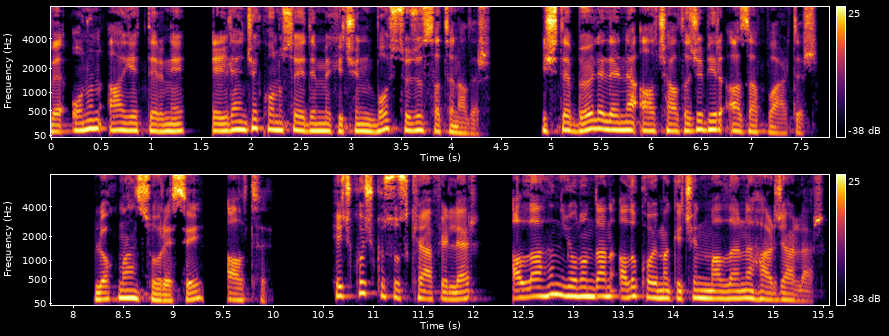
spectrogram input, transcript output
ve onun ayetlerini eğlence konusu edinmek için boş sözü satın alır. İşte böylelerine alçaltıcı bir azap vardır. Lokman Suresi 6 Hiç kuşkusuz kafirler, Allah'ın yolundan alıkoymak için mallarını harcarlar.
